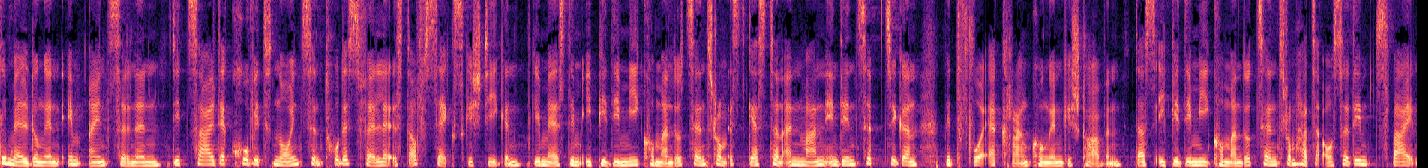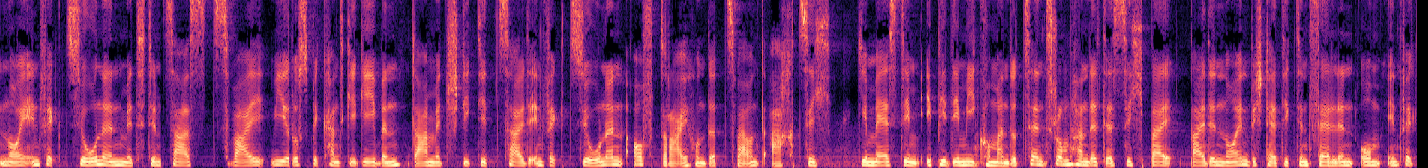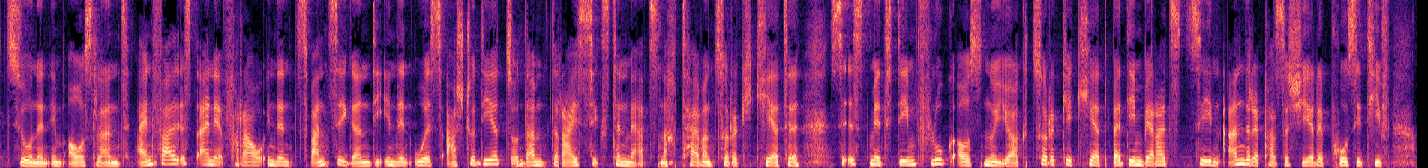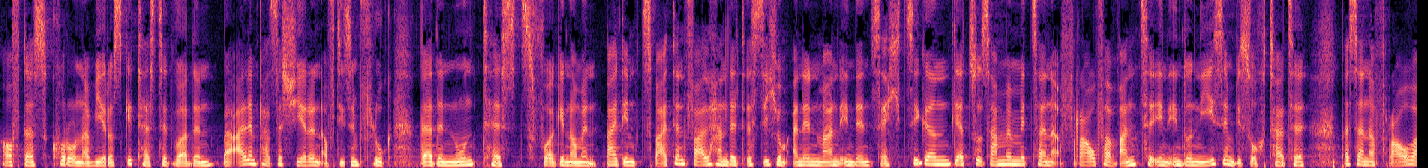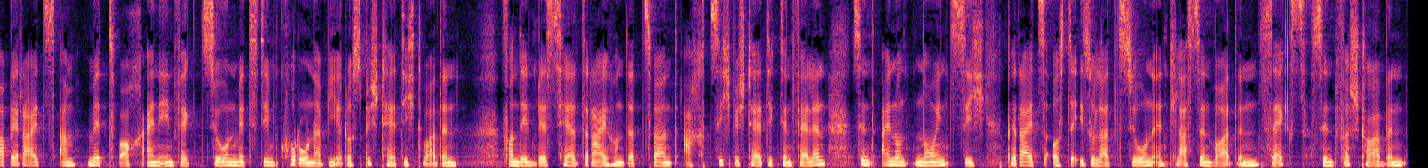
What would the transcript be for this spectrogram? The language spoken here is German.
Die Meldungen im Einzelnen. Die Zahl der Covid-19-Todesfälle ist auf sechs gestiegen. Gemäß dem Epidemie-Kommandozentrum ist gestern ein Mann in den 70ern mit Vorerkrankungen gestorben. Das Epidemie-Kommandozentrum hat außerdem zwei neue Infektionen mit dem SARS-2-Virus bekannt gegeben. Damit stieg die Zahl der Infektionen auf 382. Gemäß dem Epidemie-Kommandozentrum handelt es sich bei beiden neuen bestätigten Fällen um Infektionen im Ausland. Ein Fall ist eine Frau in den 20ern, die in den USA studiert und am 30. März nach Taiwan zurückkehrte. Sie ist mit dem Flug aus New York zurückgekehrt, bei dem bereits zehn andere Passagiere positiv auf das Coronavirus getestet wurden. Bei allen Passagieren auf diesem Flug werden nun Tests vorgenommen. Bei dem zweiten Fall handelt es sich um einen Mann in den 60ern, der zusammen zusammen mit seiner Frau Verwandte in Indonesien besucht hatte. Bei seiner Frau war bereits am Mittwoch eine Infektion mit dem Coronavirus bestätigt worden. Von den bisher 382 bestätigten Fällen sind 91 bereits aus der Isolation entlassen worden. Sechs sind verstorben.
